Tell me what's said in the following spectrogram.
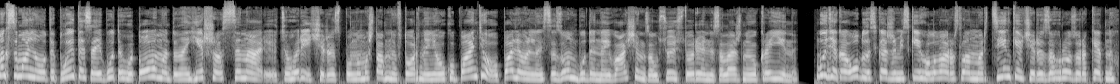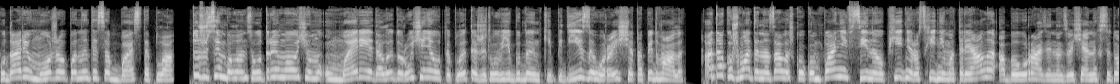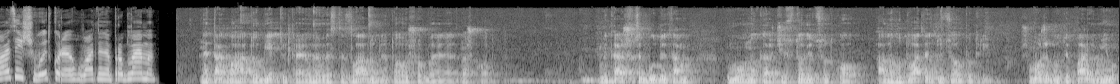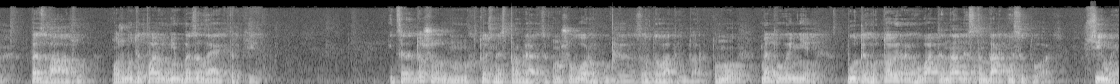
Максимально утеплитися і бути готовими до найгіршого сценарію. Цьогоріч через повномасштабне вторгнення окупантів опалювальний сезон буде найважчим за усю історію незалежної України. Будь-яка область, каже міський голова Руслан Марцінків, через загрозу ракетних ударів може опинитися без тепла. Тож усім балансоутримувачам у мерії дали доручення утеплити житлові будинки, під'їзди, горища та підвали, а також мати на залишку компаній всі необхідні розхідні матеріали, аби у разі надзвичайних ситуацій швидко реагувати на проблеми. Не так багато об'єктів треба вивести з ладу для того, щоб нашкодити. Не кажу, що це буде там, умовно кажучи, 100%, але готуватись до цього потрібно. Що може бути пару днів без газу, може бути пару днів без електрики. І це не те, що хтось не справляється, тому що ворог буде завдавати удари. Тому ми повинні бути готові реагувати на нестандартні ситуації. Всі ми.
